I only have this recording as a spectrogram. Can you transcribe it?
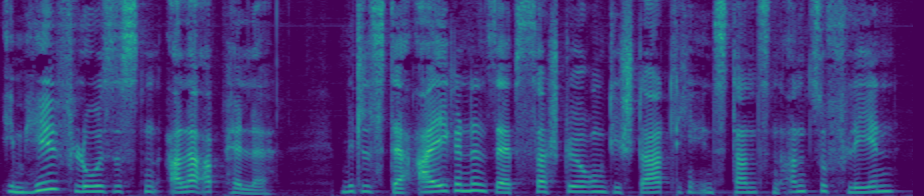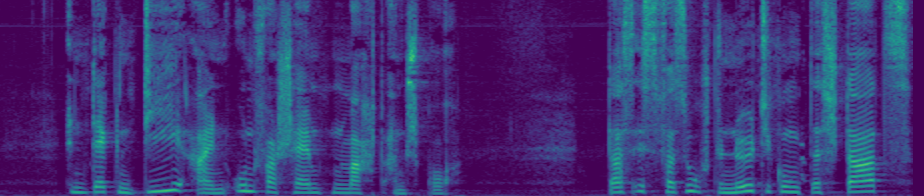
Im hilflosesten aller Appelle, mittels der eigenen Selbstzerstörung die staatlichen Instanzen anzuflehen, entdecken die einen unverschämten Machtanspruch. Das ist versuchte Nötigung des Staats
